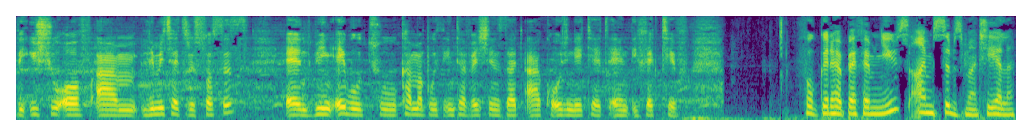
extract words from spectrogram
the issue of um, limited resources and being able to come up with interventions that are coordinated and effective. For Good Hope FM News, I'm Sibs Matiela.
